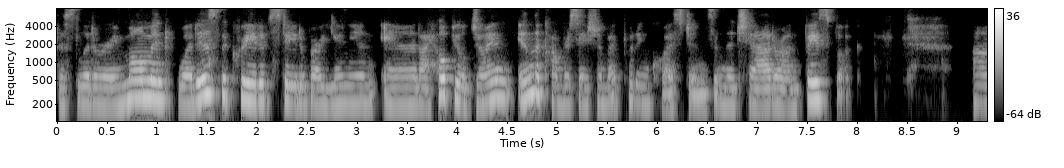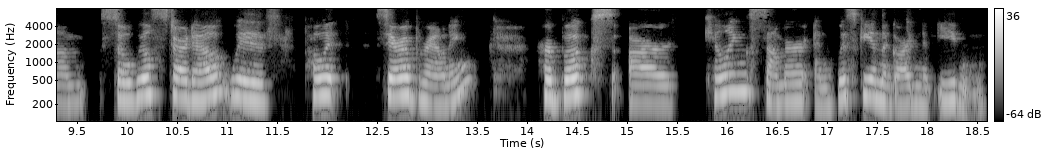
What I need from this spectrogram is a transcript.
this literary moment. What is the creative state of our union? And I hope you'll join in the conversation by putting questions in the chat or on Facebook. Um, so we'll start out with poet Sarah Browning. Her books are Killing Summer and Whiskey in the Garden of Eden.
